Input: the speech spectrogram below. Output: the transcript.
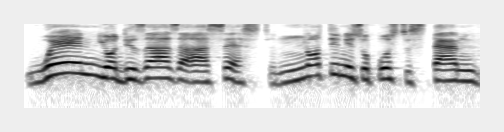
when your desires are assessed, nothing is supposed to stand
